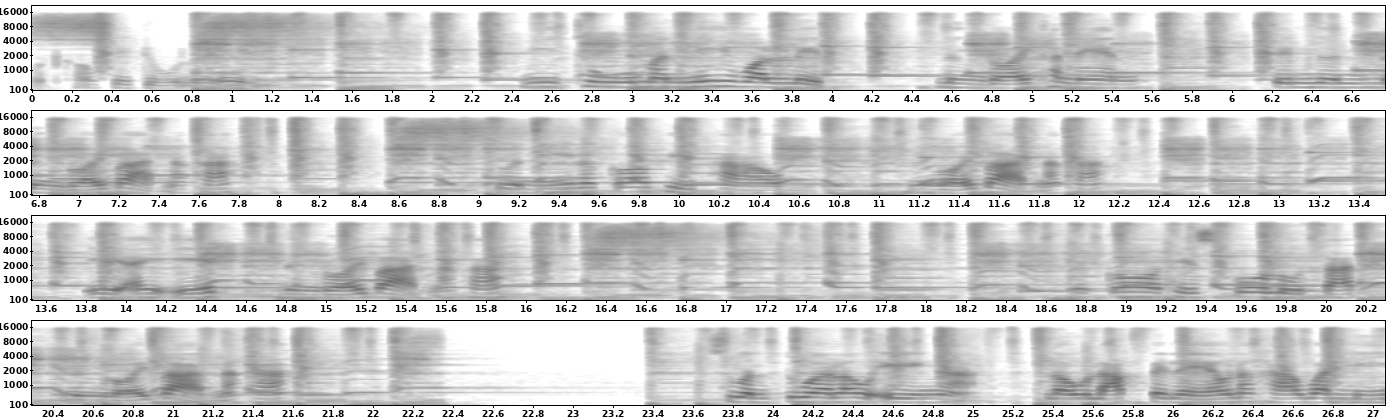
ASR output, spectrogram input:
กดเข้าไปดูเลย มี True Money Wallet 100 คะแนน เป็นเงิน 100 บาทนะคะ ตัวนี้แล้วก็ PayPal 100 บาทนะคะ AIS 100 บาทนะคะ แล้วก็ Tesco Lotus 100 บาทนะคะ ส่วนตัวเราเองอะ่ะเรารับไปแล้วนะคะ วันนี้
